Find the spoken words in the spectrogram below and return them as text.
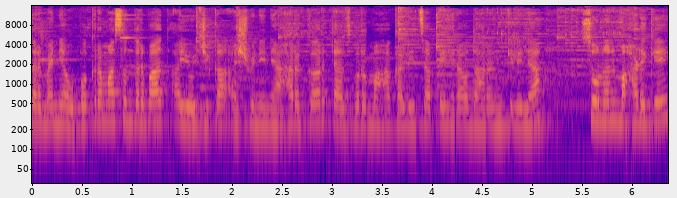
दरम्यान या उपक्रमासंदर्भात आयोजिका अश्विनी न्याहारकर त्याचबरोबर महाकालीचा पेहराव धारण केलेल्या सोनल महाडगे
